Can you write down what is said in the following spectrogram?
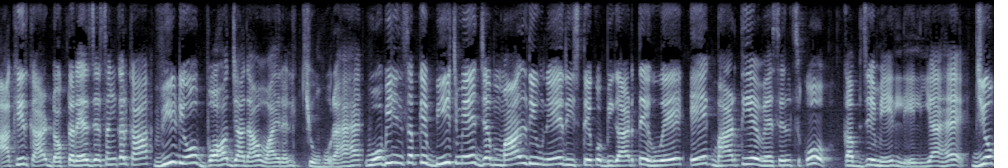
आखिरकार डॉक्टर एस जयशंकर का वीडियो बहुत ज़्यादा वायरल क्यों हो रहा है? वो भी इन सब के बीच में जब मालदीव ने रिश्ते को बिगाड़ते हुए एक भारतीय वेसल्स को कब्जे में ले लिया है। जियो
